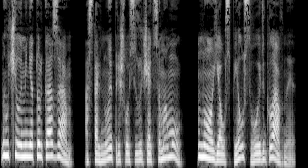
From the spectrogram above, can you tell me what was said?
научила меня только азам, остальное пришлось изучать самому. Но я успел усвоить главное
